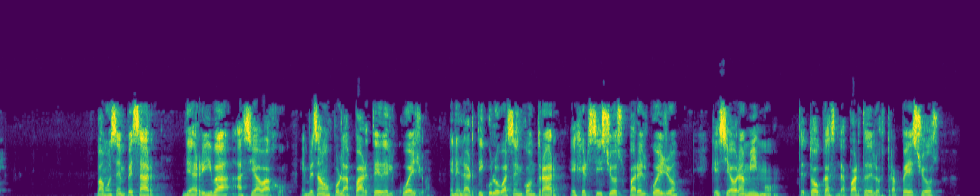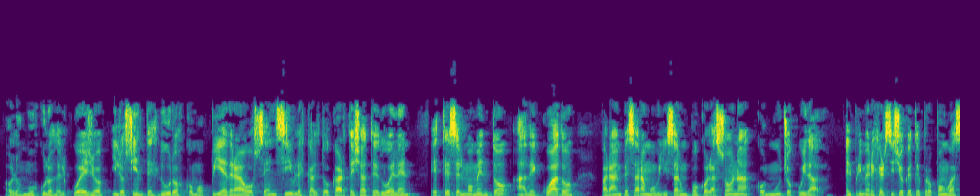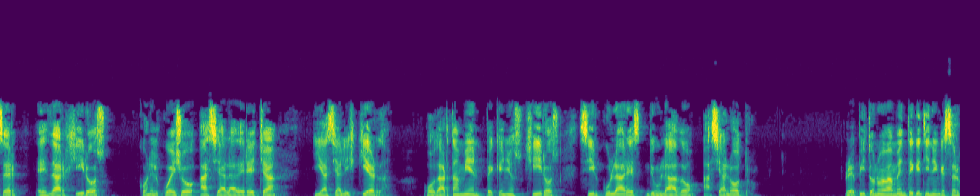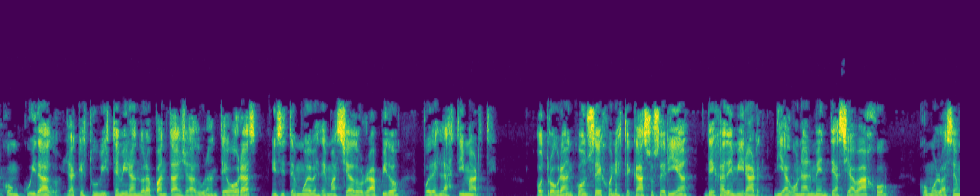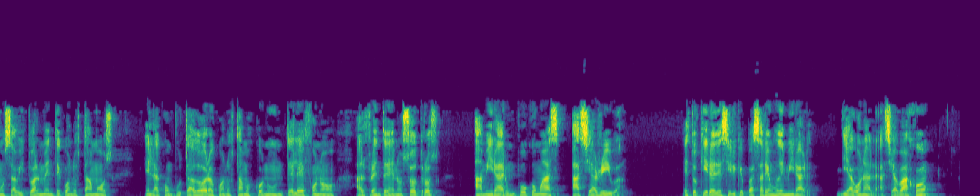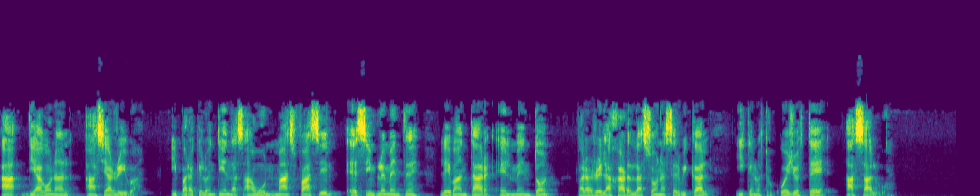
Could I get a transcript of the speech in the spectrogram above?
Vamos a empezar de arriba hacia abajo. Empezamos por la parte del cuello. En el artículo vas a encontrar ejercicios para el cuello que si ahora mismo te tocas la parte de los trapecios o los músculos del cuello y los sientes duros como piedra o sensibles que al tocarte ya te duelen, este es el momento adecuado para empezar a movilizar un poco la zona con mucho cuidado. El primer ejercicio que te propongo hacer es dar giros con el cuello hacia la derecha y hacia la izquierda, o dar también pequeños giros circulares de un lado hacia el otro. Repito nuevamente que tienen que ser con cuidado, ya que estuviste mirando la pantalla durante horas y si te mueves demasiado rápido puedes lastimarte. Otro gran consejo en este caso sería deja de mirar diagonalmente hacia abajo como lo hacemos habitualmente cuando estamos en la computadora o cuando estamos con un teléfono al frente de nosotros a mirar un poco más hacia arriba. Esto quiere decir que pasaremos de mirar diagonal hacia abajo a diagonal hacia arriba. Y para que lo entiendas aún más fácil, es simplemente levantar el mentón para relajar la zona cervical y que nuestro cuello esté a salvo.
